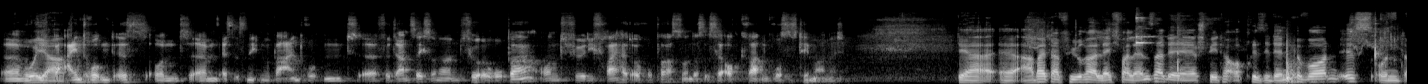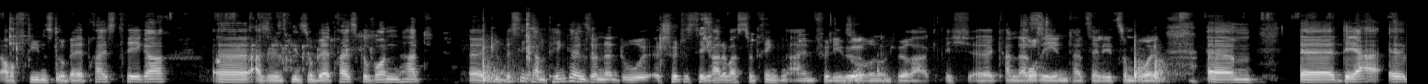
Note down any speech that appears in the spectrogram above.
äh, oh, ja. beeindruckend ist. Und ähm, es ist nicht nur beeindruckend äh, für Danzig, sondern für Europa und für die Freiheit Europas. Und das ist ja auch gerade ein großes Thema, nicht? Der äh, Arbeiterführer Lech Walesa, der später auch Präsident geworden ist und auch Friedensnobelpreisträger, äh, also den Friedensnobelpreis gewonnen hat. Äh, du bist nicht am Pinkeln, sondern du schüttest dir gerade was zu trinken ein für die Hörerinnen und Hörer. Ich äh, kann das Prost. sehen tatsächlich zum Wohl. Ähm, äh, der, äh,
